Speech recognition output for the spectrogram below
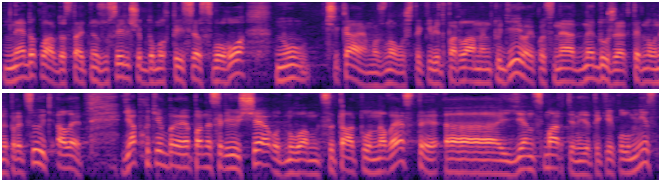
не доклав достатньо зусиль, щоб домогтися свого. Ну чекаємо знову ж таки від парламенту дієва. Якось не, не дуже активно вони працюють. Але я б хотів би, пане Сергію, ще одну вам цитату навести. Єнс Мартін є такий колумніст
